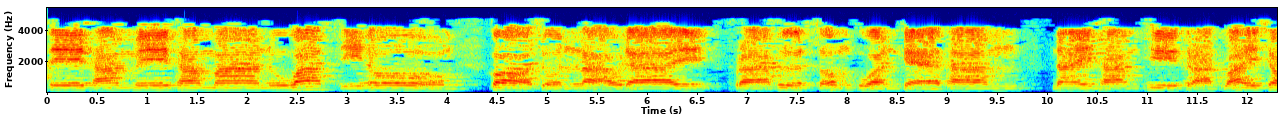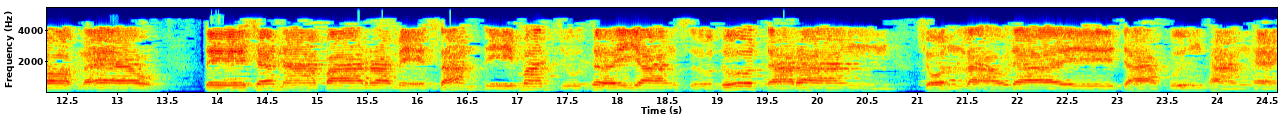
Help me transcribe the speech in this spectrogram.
เตธรรมเมธรรมานุวัตติโนก็ชนเหล่าใดประพฤติสมควรแก่ธรรม ในธรรมที่ตรัสไว้ชอบแล้ว เตชนาปารเมสันติมัจจุเทยยังสุทุตตรัง ชนเหล่าใดจากพึ่งทางแห่ง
